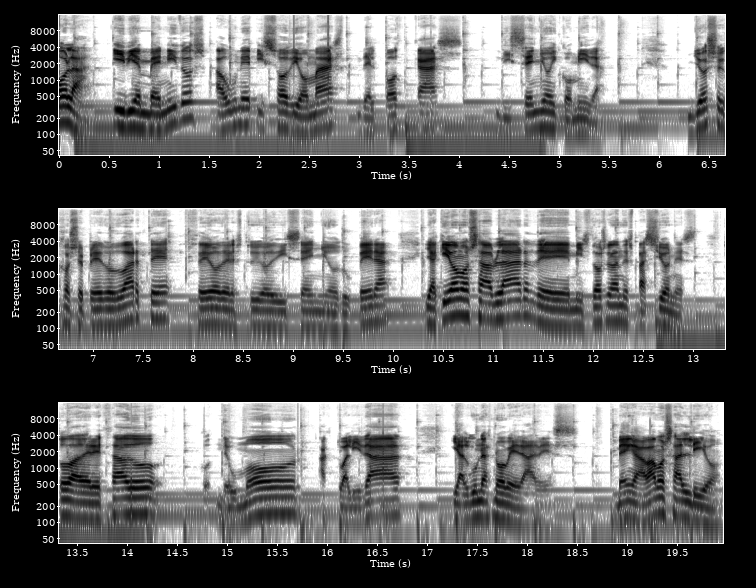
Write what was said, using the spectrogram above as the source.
Hola y bienvenidos a un episodio más del podcast Diseño y Comida. Yo soy José Pedro Duarte, CEO del estudio de diseño Dupera, y aquí vamos a hablar de mis dos grandes pasiones, todo aderezado de humor, actualidad y algunas novedades. Venga, vamos al lío.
